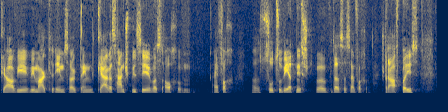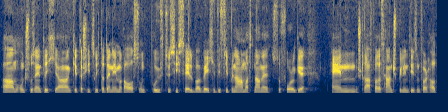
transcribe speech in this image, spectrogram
klar wie, wie Marc eben sagt, ein klares Handspiel sehe, was auch ähm, einfach äh, so zu werten ist, äh, dass es einfach strafbar ist. Ähm, und schlussendlich äh, geht der Schiedsrichter dann eben raus und prüft für sich selber, welche Disziplinarmaßnahme zur Folge ein strafbares Handspiel in diesem Fall hat.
